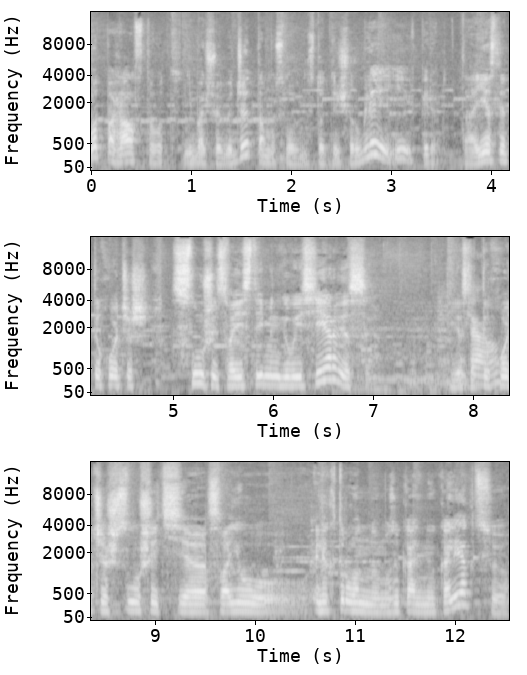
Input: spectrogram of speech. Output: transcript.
вот, пожалуйста, вот небольшой бюджет, там условно 100 тысяч рублей и вперед. А если ты хочешь слушать свои стриминговые сервисы, если да. ты хочешь слушать э, свою электронную музыкальную коллекцию,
